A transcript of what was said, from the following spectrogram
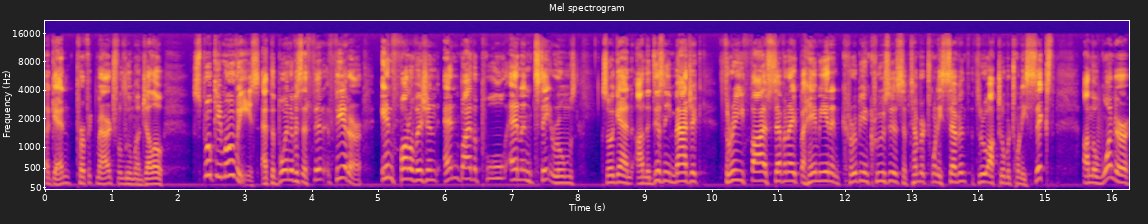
Again, perfect marriage for Lou Mongello spooky movies at the Buena Vista Theater in Funnel Vision and by the pool and in staterooms. So again, on the Disney Magic 3, 5, 7, 8 Bahamian and Caribbean cruises, September 27th through October 26th. On the Wonder,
